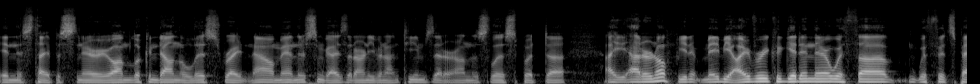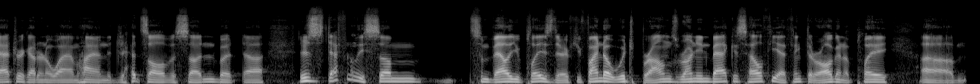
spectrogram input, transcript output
in this type of scenario. I'm looking down the list right now. Man, there's some guys that aren't even on teams that are on this list, but uh, I I don't know. Maybe Ivory could get in there with uh, with Fitzpatrick. I don't know why I'm high on the Jets all of a sudden, but uh, there's definitely some some value plays there. If you find out which Browns running back is healthy, I think they're all going to play um,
